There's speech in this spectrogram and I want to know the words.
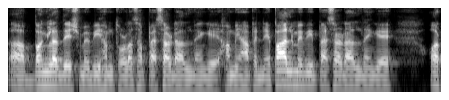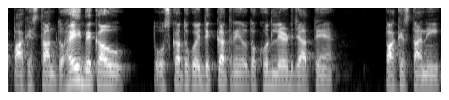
बांग्लादेश में भी हम थोड़ा सा पैसा डाल देंगे, हम यहाँ पे नेपाल में भी पैसा डाल देंगे और पाकिस्तान तो है ही बिकाऊ तो उसका तो कोई दिक्कत नहीं हो तो खुद लेट जाते हैं। पाकिस्तानी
